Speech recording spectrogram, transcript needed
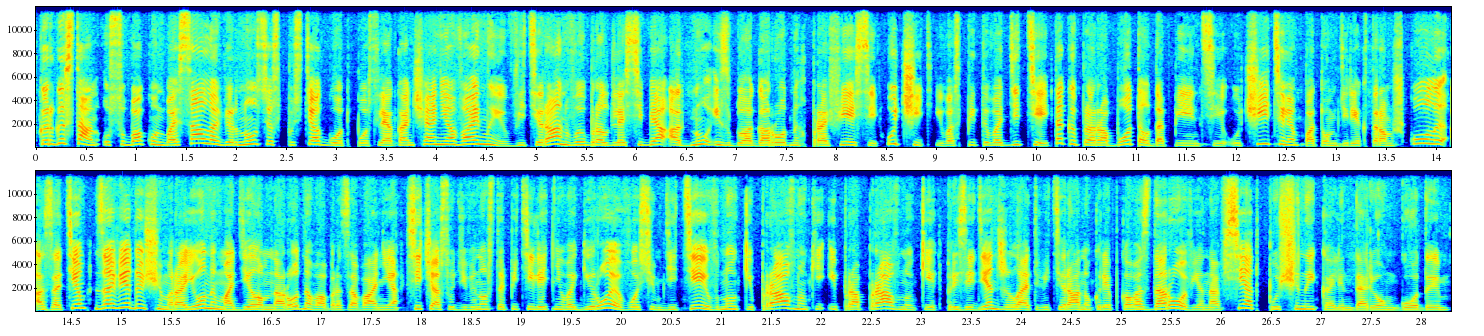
В Кыргызстан Усубакун Байсала вернулся спустя год после окончания войны. Ветеран выбрал для себя одну из благородных профессий – учить и воспитывать детей. Так и проработал до пенсии учителем, потом директором школы, а затем заведующим районным отделом народного образования. Сейчас у 95-летнего героя 8 детей, внуки, правнуки и праправнуки. Президент желает ветерану крепкого здоровья на все отпущенные календарем годы.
